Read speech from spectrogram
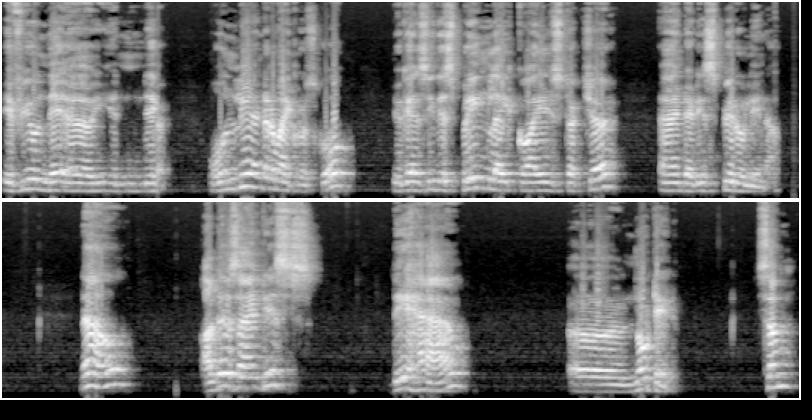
If you uh, only under microscope, you can see the spring-like coil structure and that is spirulina. Now, other scientists, they have uh, noted some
